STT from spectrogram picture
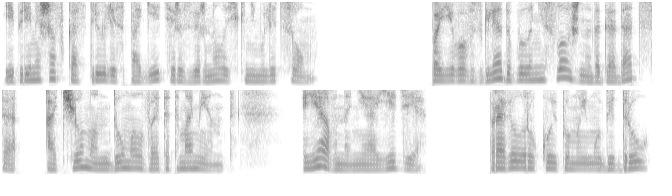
и, перемешав в кастрюле спагетти, развернулась к нему лицом. По его взгляду было несложно догадаться, о чем он думал в этот момент. Явно не о еде. Провел рукой по моему бедру,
